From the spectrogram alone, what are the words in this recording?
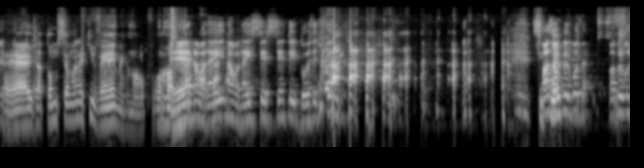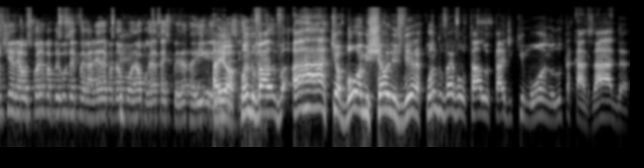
É, eu já tomo semana que vem, meu irmão. Porra. É, não, mas daí, não, daí 62 é diferente. 50... Faz uma pergunta, uma perguntinha, Léo. Escolhe uma pergunta aí pra galera, pra dar uma moral, pra galera tá esperando aí. Aí, ó, quando vai. Ah, aqui, ó, boa, Michel Oliveira. Quando vai voltar a lutar de kimono, luta casada?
